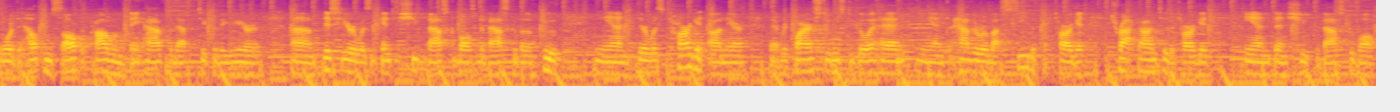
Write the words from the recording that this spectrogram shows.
board to help them solve the problem they have for that particular year. Um, this year was again to shoot basketballs in a basketball hoop and there was a target on there that required students to go ahead and to have the robot see the target, track onto the target, and then shoot the basketball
